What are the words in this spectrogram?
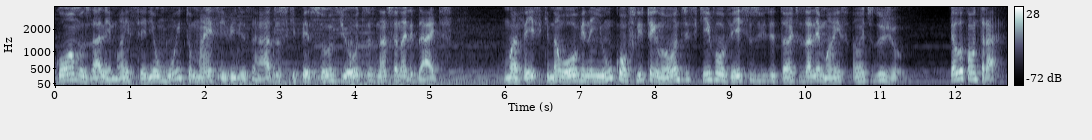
como os alemães seriam muito mais civilizados que pessoas de outras nacionalidades, uma vez que não houve nenhum conflito em Londres que envolvesse os visitantes alemães antes do jogo. Pelo contrário,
